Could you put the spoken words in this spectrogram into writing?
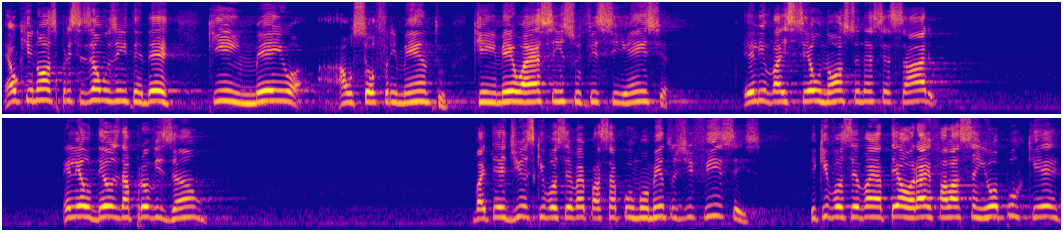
É o que nós precisamos entender: que em meio ao sofrimento, que em meio a essa insuficiência, Ele vai ser o nosso necessário. Ele é o Deus da provisão. Vai ter dias que você vai passar por momentos difíceis, e que você vai até orar e falar: Senhor, por quê?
